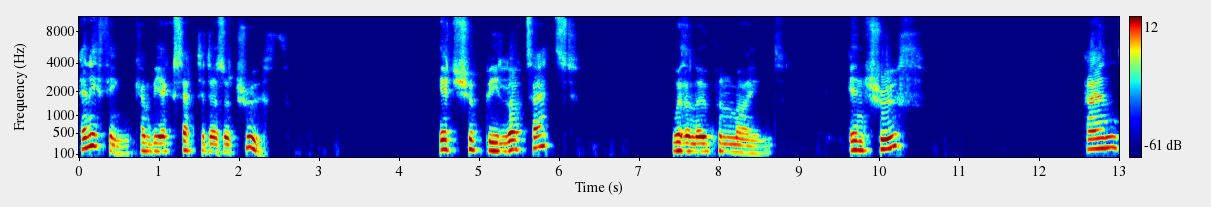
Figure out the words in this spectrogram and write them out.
anything can be accepted as a truth, it should be looked at with an open mind, in truth, and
